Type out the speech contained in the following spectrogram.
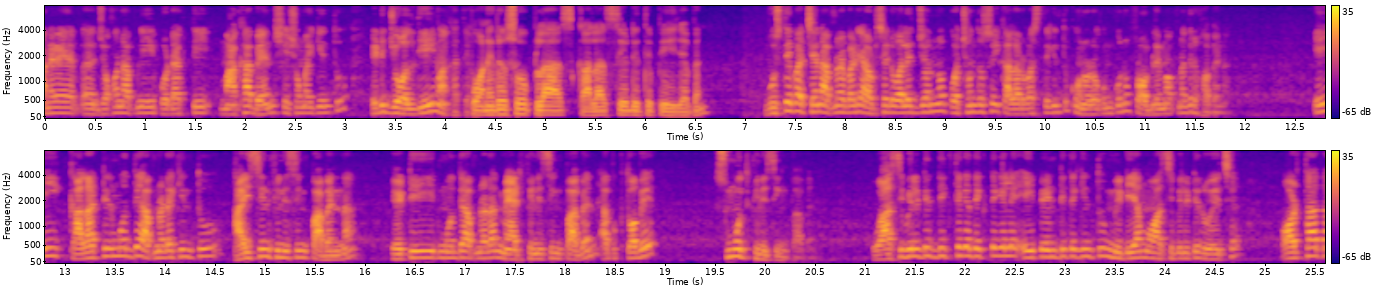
মানে যখন আপনি এই প্রোডাক্টটি মাখাবেন সেই সময় কিন্তু এটি জল দিয়েই মাখাতে পনেরোশো প্লাস কালার শেড এতে পেয়ে যাবেন। বুঝতে পারছেন, আপনার বাড়ির আউটসাইড ওয়ালের জন্য পছন্দসই কালার বাঁচতে কিন্তু কোনো রকম কোনো প্রবলেম আপনাদের হবে না। এই কালারটির মধ্যে আপনারা কিন্তু হাইসিন ফিনিশিং পাবেন না, এটির মধ্যে আপনারা ম্যাট ফিনিশিং পাবেন এবং তবে স্মুথ ফিনিশিং পাবেন। ওয়াসিবিলিটির দিক থেকে দেখতে গেলে এই পেনটিতে কিন্তু মিডিয়াম ওয়াসিবিলিটি রয়েছে। অর্থাৎ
